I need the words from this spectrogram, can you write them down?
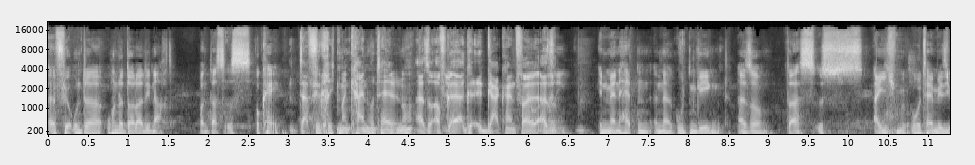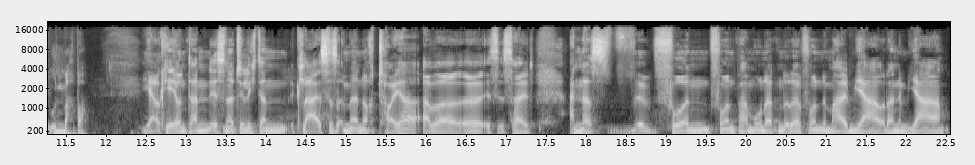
äh, für unter 100 Dollar die Nacht. Und das ist okay. Dafür kriegt man kein Hotel, ne? Also auf gar, gar keinen Fall. Also In Manhattan, in einer guten Gegend. Also das ist eigentlich hotelmäßig unmachbar. Ja, okay, und dann ist natürlich dann, klar ist das immer noch teuer, aber äh, es ist halt anders äh, vor, ein, vor ein paar Monaten oder vor einem halben Jahr oder einem Jahr,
